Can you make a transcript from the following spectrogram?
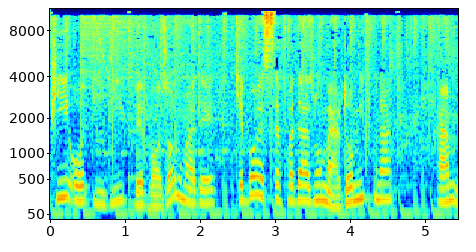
PODD به بازار اومده که با استفاده از اون مردم می‌تونن هم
